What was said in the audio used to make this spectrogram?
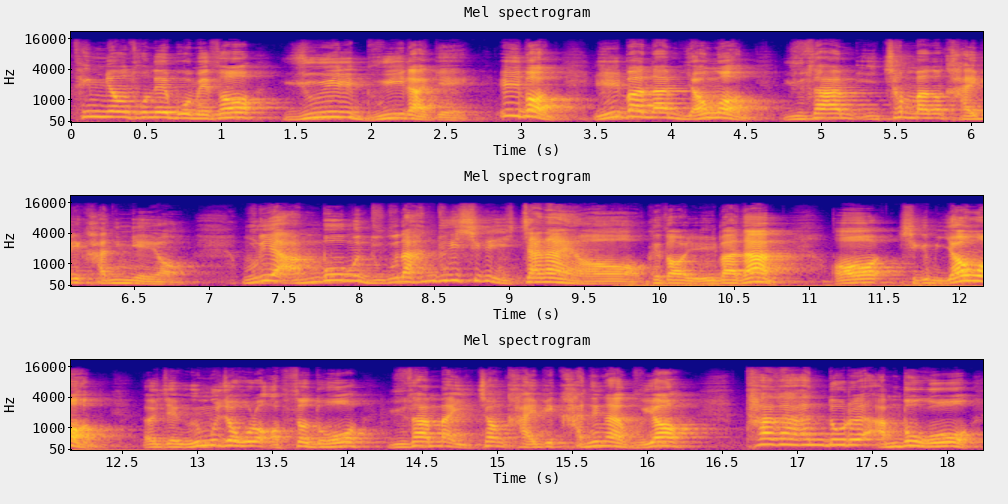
생명 손해보험에서 유일무이하게 1번 일반암 영원 유사암 2천만원 가입이 가능해요. 우리 암보험은 누구나 한두 개씩은 있잖아요. 그래서 일반암 어 지금 영원 이제 의무적으로 없어도 유사암만 2천 가입이 가능하고요. 타사 한도를 안 보고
